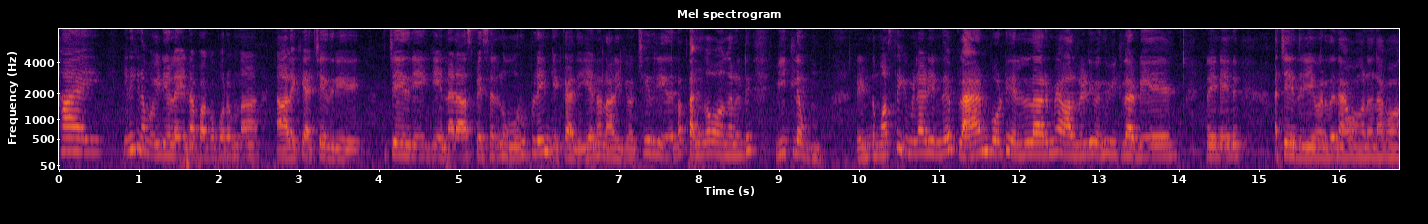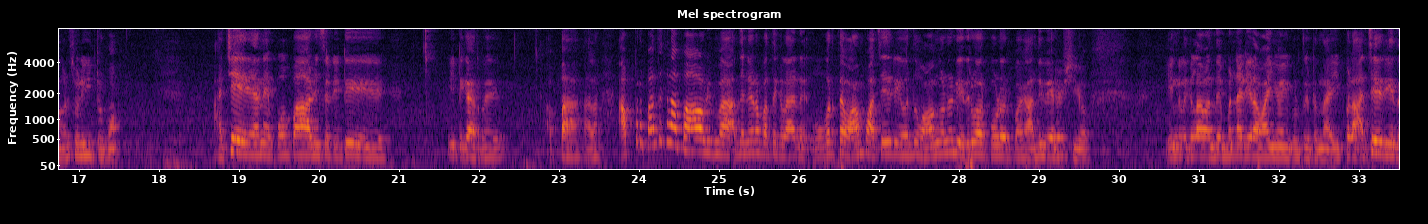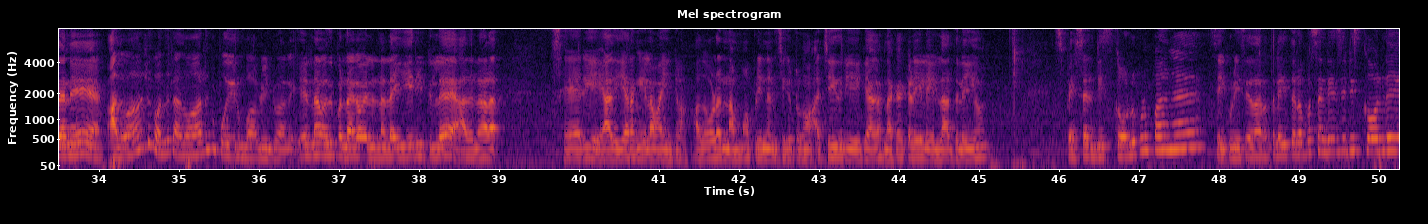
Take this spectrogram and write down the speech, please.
Hi இன்றைக்கி நம்ம வீடியோவில் என்ன பார்க்க போகிறோம்னா நாளைக்கு அச்சேதிரி. அச்சேதிரிக்கு என்னடா ஸ்பெஷல்னு ஒரு பிள்ளையும் கேட்காது. ஏன்னா நாளைக்கு அச்சேதிரி எதுனா தங்கம் வாங்கணுன்ட்டு வீட்டில் ரெண்டு மாதத்துக்கு முன்னாடி இருந்தே பிளான் போட்டு எல்லாருமே ஆல்ரெடி வந்து வீட்டில் அப்படியே நை நைன்னு அச்சேதிரி வருது நகை வாங்கணும் நகை வாங்கணும்னு சொல்லிக்கிட்டு இருப்போம். அச்சேதிரியான எப்போப்பா அப்படின்னு சொல்லிட்டு வீட்டுக்காரரு அப்பா அதெல்லாம். அப்புறம் பார்த்துக்கலாம்ப்பா அப்படிம்பா. அந்த நேரம் பார்த்துக்கலான்னு ஒவ்வொருத்த வாம்பா அச்சேரியை வந்து வாங்கணும்னு எதிர்பார்ப்போடு இருப்பாங்க. அது வேற விஷயம். எங்களுக்கெல்லாம் வந்து முன்னாடியெல்லாம் வாங்கி வாங்கி கொடுத்துட்டு இருந்தா இப்போலாம் அச்சேரி தானே. அது வாட்டுக்கு வந்துட்டு அது வாட்டுக்கு போயிரும்பா அப்படின்ட்டுவாங்க ஏன்னா வந்து இப்போ நகை விலை நல்லா ஏறிட்டுல அதனால். சரி அது இறங்கையெல்லாம் வாங்கிக்கலாம். அதோட நம்ம அப்படி நினச்சிக்கிட்டு இருக்கோம். அச்சேதிரிக்காக நகைக்கடையில் எல்லாத்துலேயும் ஸ்பெஷல் டிஸ்கவுண்ட் கொடுப்பாங்க. செய்குடி சேதாரத்தில் இத்தனை பர்சன்டேஜ் டிஸ்கவுண்ட்டு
